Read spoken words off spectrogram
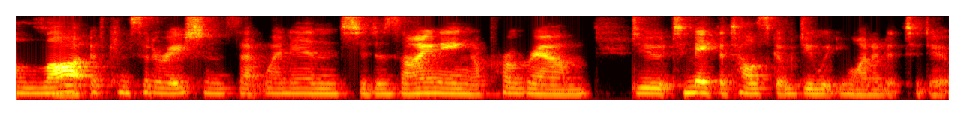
a lot of considerations that went into designing a program do, to make the telescope do what you wanted it to do.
